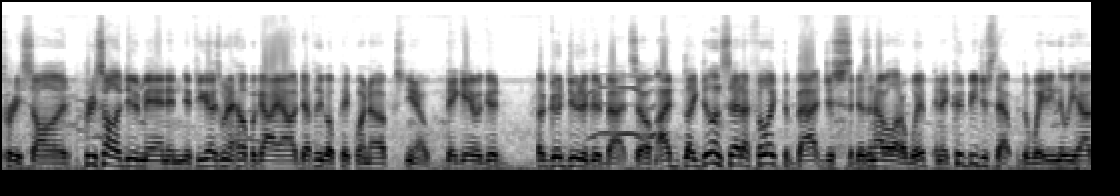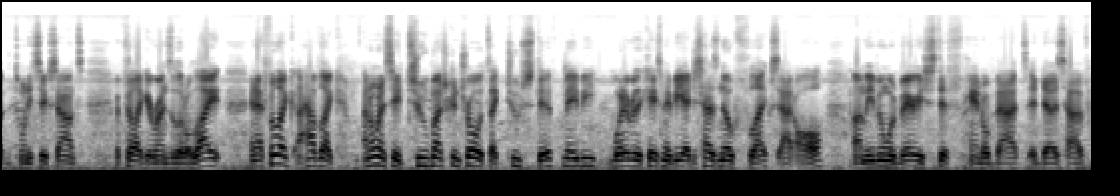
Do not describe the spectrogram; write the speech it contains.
pretty solid, pretty solid dude, man. And if you guys wanna help a guy out, definitely go pick one up. You know, they gave a good a good dude, a good bat. So I, like Dylan said, I feel like the bat just doesn't have a lot of whip and it could be just that the weighting that we have, the 26 ounce, I feel like it runs a little light. And I feel like I have like, I don't wanna say too much control. It's like too stiff maybe, whatever the case may be. It just has no flex at all. Um, even with very stiff handled bats, it does have,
